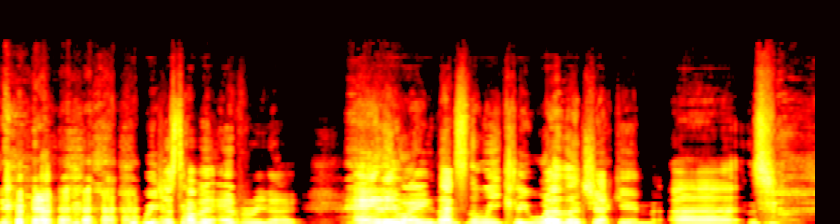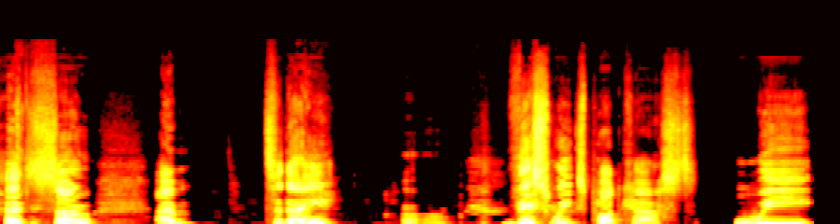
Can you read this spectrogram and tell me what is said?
we just have it every day. Anyway, that's the weekly weather check-in. Uh, so, um, today, uh, this week's podcast, we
